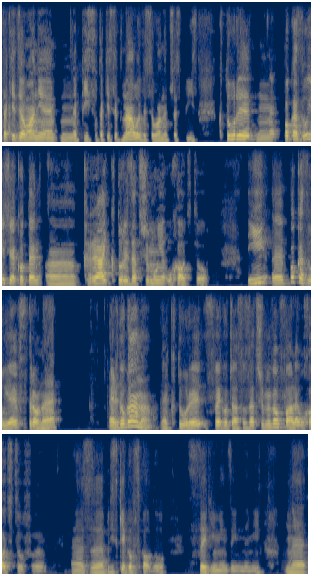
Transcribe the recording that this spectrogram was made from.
takie działanie mm, PiSu, takie sygnały wysyłane przez PiS, który mm, pokazuje się jako ten e, kraj, który zatrzymuje uchodźców i e, pokazuje w stronę Erdogana, e, który swego czasu zatrzymywał falę uchodźców z Bliskiego Wschodu, z Syrii między innymi. E,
